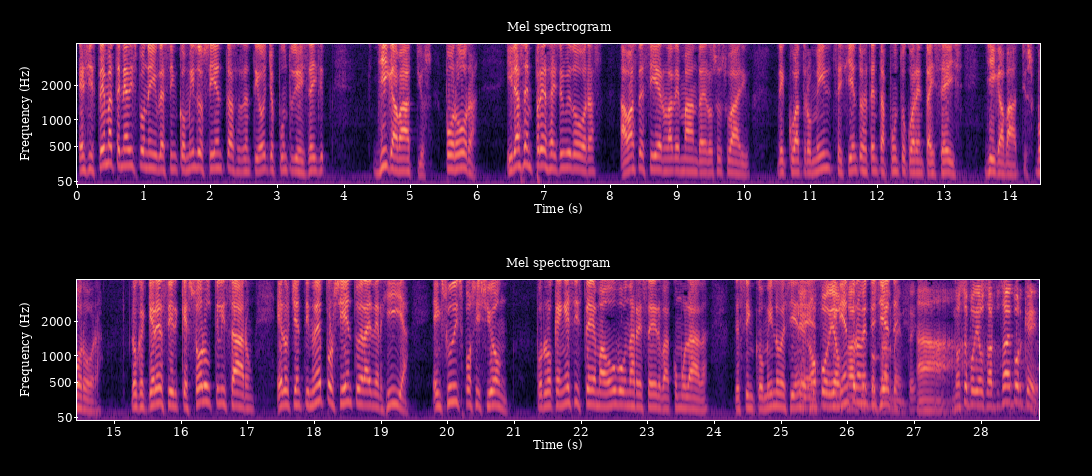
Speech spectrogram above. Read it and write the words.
el sistema tenía disponible 5.268.16 gigavatios por hora y las empresas distribuidoras abastecieron la demanda de los usuarios de 4.670.46 gigavatios por hora. Lo que quiere decir que solo utilizaron el 89% de la energía en su disposición, por lo que en el sistema hubo una reserva acumulada de 5.900. Que no podía usarse ah. No se podía usar. ¿Tú sabes por qué?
